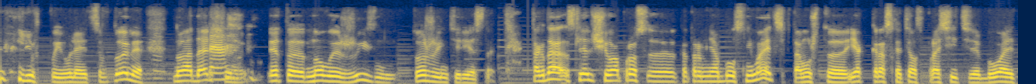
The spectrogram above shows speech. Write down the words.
лифт появляется в доме. Ну а дальше да. это новая жизнь, тоже интересно. Тогда следующий вопрос, э, который у меня был, снимается, потому что я как раз хотел спросить, бывает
